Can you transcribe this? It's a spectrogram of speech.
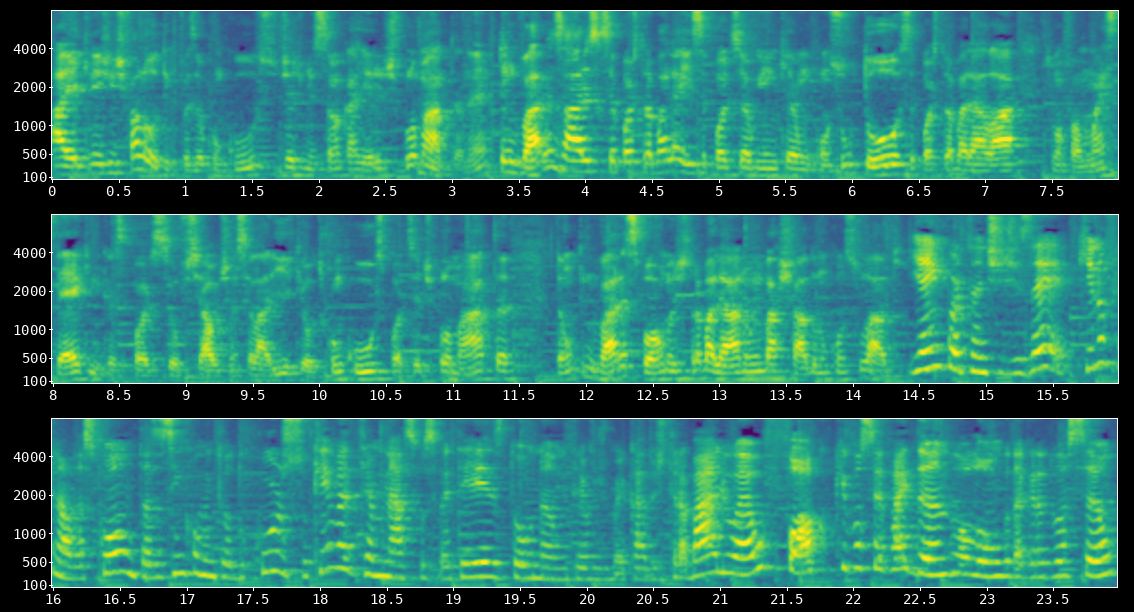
aí é que nem a gente falou, tem que fazer o concurso de admissão à carreira de diplomata, né? Tem várias áreas que você pode trabalhar aí. Você pode ser alguém que é um consultor, você pode trabalhar lá de uma forma mais técnica, você pode ser oficial de chancelaria, que é outro concurso, pode ser diplomata. Então, tem várias formas de trabalhar numa embaixada ou num consulado. E é importante importante dizer que no final das contas, assim como em todo curso, quem vai determinar se você vai ter êxito ou não em termos de mercado de trabalho é o foco que você vai dando ao longo da graduação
